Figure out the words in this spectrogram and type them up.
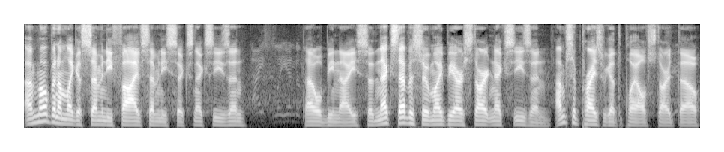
I'm hoping I'm like a 75, 76 next season. That will be nice. So next episode might be our start next season. I'm surprised we got the playoff start, though.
